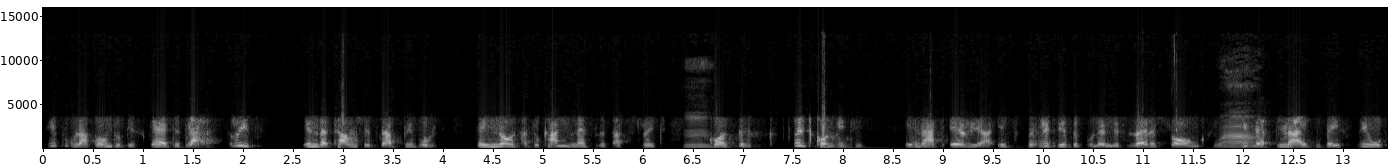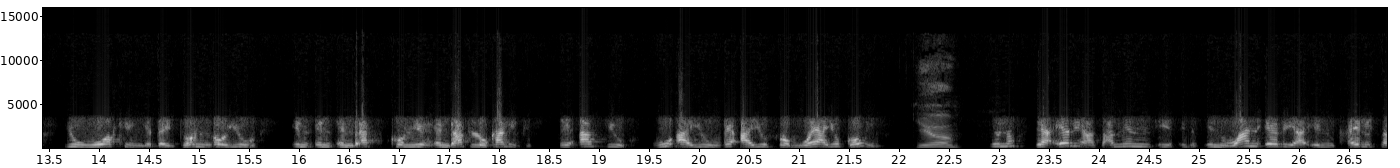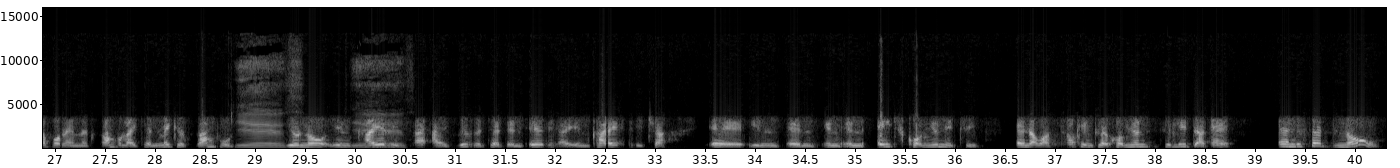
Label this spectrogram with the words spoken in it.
people are going to be scared. There are streets in the township that people they know that you can't mess with that street hmm. because the street committee in that area is very visible and it's very strong. Wow. If at night they see you, walking, they don't know you in, in, in that commu- in that locality. They ask you, who are you? Where are you from? Where are you going? Yeah. You know, there are areas. I mean, in, in- one area in Khayelitsha, for an example, I can make example. Yes. You know, in Yes. I visited an area in Khayelitsha, uh, in, in, in, in H community, and I was talking to a community leader there, and he said, no.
